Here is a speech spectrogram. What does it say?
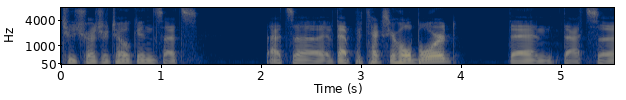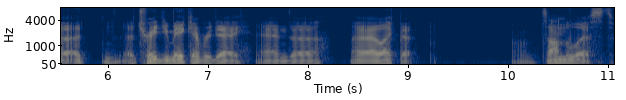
two treasure tokens. That's that's uh if that protects your whole board, then that's uh, a a trade you make every day, and uh, I, I like that. Um, It's on the list.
